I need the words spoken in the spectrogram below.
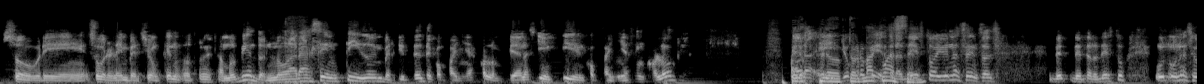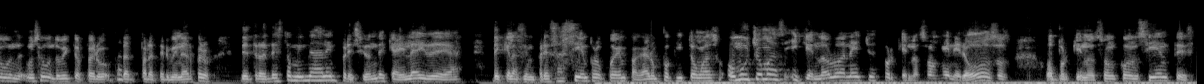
sobre, sobre la inversión que nosotros estamos viendo. No hará sentido invertir desde compañías colombianas y, en compañías en Colombia. Pero, Ahora, yo creo que detrás de esto hay una sensación detrás de esto, un, una segunda, un segundo, Víctor, pero para, para, terminar, pero detrás de esto a mí me da la impresión de que hay la idea de que las empresas siempre pueden pagar un poquito más o mucho más y que no lo han hecho es porque no son generosos o porque no son conscientes.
